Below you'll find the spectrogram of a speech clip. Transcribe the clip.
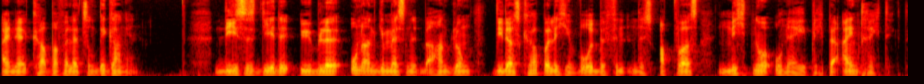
eine Körperverletzung begangen. Dies ist jede üble, unangemessene Behandlung, die das körperliche Wohlbefinden des Opfers nicht nur unerheblich beeinträchtigt.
